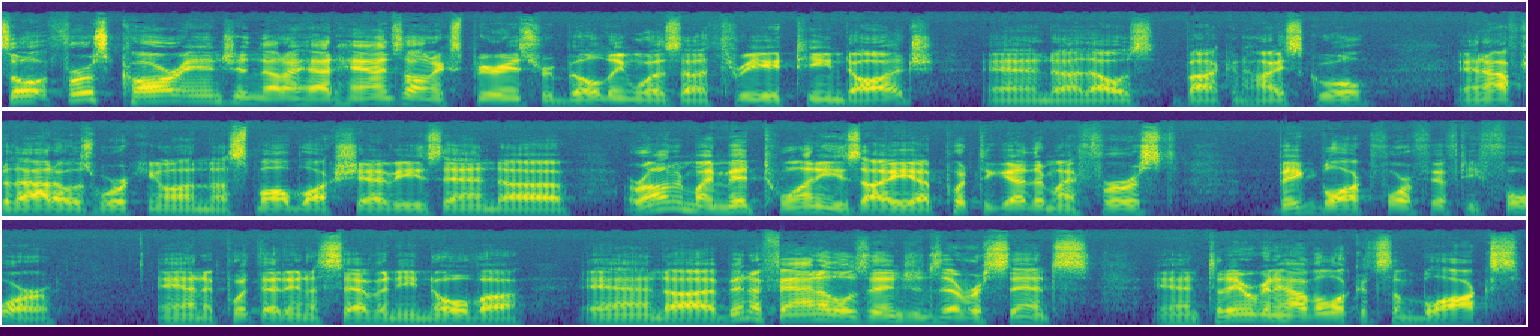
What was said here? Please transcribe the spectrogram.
So first car engine that I had hands-on experience rebuilding was a 318 Dodge and uh, that was back in high school. And after that I was working on uh, small block Chevys and uh, around in my mid-20s I uh, put together my first big block 454 and I put that in a 70 Nova and uh, I've been a fan of those engines ever since. And today we're going to have a look at some blocks.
